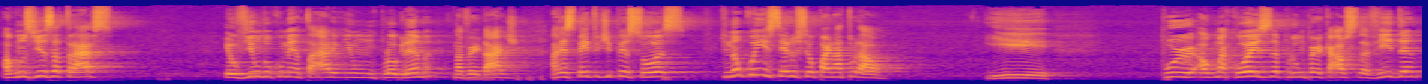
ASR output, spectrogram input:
Alguns dias atrás, eu vi um documentário e um programa, na verdade, a respeito de pessoas que não conheceram o seu pai natural. E por alguma coisa, por um percalço da vida,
